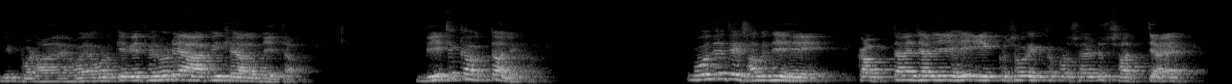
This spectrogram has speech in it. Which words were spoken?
ਵੀ ਬੜਾ ਆਇਆ ਹੋਇਆ, ਹੁਣ ਕਿਵੇਂ ਫਿਰ ਉਹਨੇ ਆਪ ਹੀ ਖਿਆਲ ਦੇਤਾ। ਵੀ ਕਵਿਤਾ ਲਿਖਾ। ਉਹਦੇ ਤੇ ਸਮਝੇ ਇਹ ਕਵਿਤਾ ਜਿਹੜੀ ਇਹ 101% ਸੱਚ ਹੈ।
